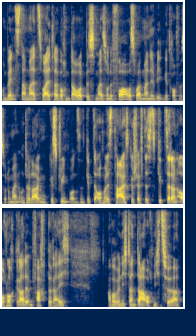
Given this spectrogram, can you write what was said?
Und wenn es dann mal zwei, drei Wochen dauert, bis mal so eine Vorauswahl meinetwegen getroffen ist oder meine Unterlagen gescreent worden sind, gibt es ja auch mal das Tagesgeschäft, das gibt es ja dann auch noch gerade im Fachbereich. Aber wenn ich dann da auch nichts höre,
